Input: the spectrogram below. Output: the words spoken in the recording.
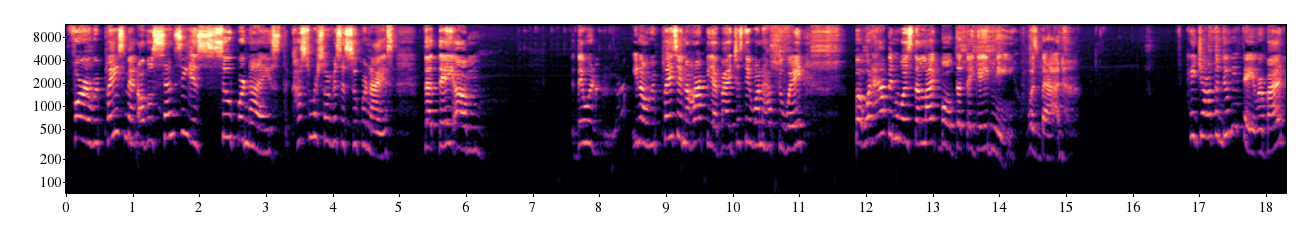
for a replacement. Although Scentsy is super nice. The customer service is super nice. That they, um, they would, you know, replace it in a heartbeat, but I just didn't want to have to wait. But what happened was the light bulb that they gave me was bad. Hey Jonathan, do me a favor, bud.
